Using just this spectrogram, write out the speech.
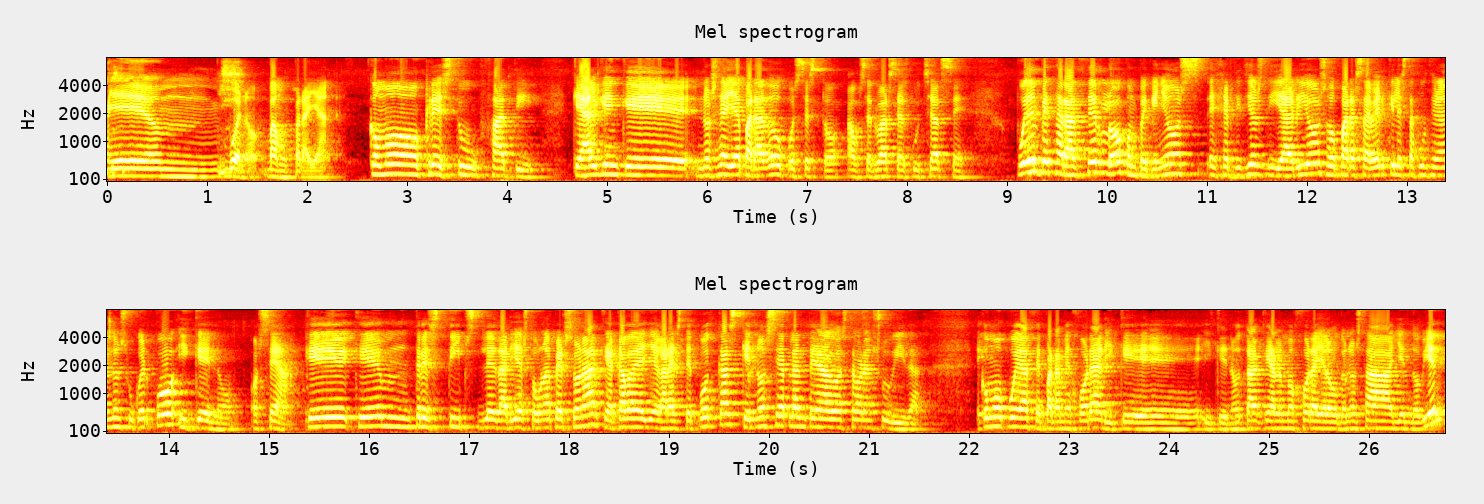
Em, bueno, vamos para allá. ¿Cómo crees tú, Fati, que alguien que no se haya parado, pues esto, a observarse, a escucharse, puede empezar a hacerlo con pequeños ejercicios diarios o para saber qué le está funcionando en su cuerpo y qué no. O sea, ¿qué, mm, tres tips le darías a una persona que acaba de llegar a este podcast que no se ha planteado hasta ahora en su vida? ¿Cómo puede hacer para mejorar y que, y que nota que a lo mejor hay algo que no está yendo bien?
